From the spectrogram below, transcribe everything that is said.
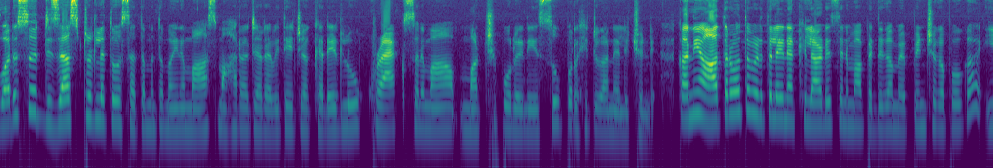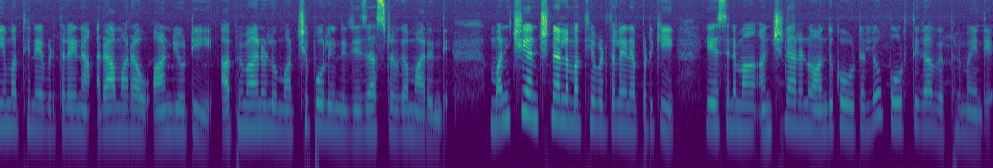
వరుస డిజాస్టర్లతో సతమతమైన మాస్ మహారాజా రవితేజ కెరీర్లో క్రాక్ సినిమా మర్చిపోలేని సూపర్ హిట్గా నిలిచింది. కానీ ఆ తర్వాత విడుదలైన కిలాడి సినిమా పెద్దగా మెప్పించకపోగా ఈ మధ్యనే విడుదలైన రామారావు ఆన్ డ్యూటీ అభిమానులు మర్చిపోలేని డిజాస్టర్గా మారింది. మంచి అంచనాల మధ్య విడుదలైనప్పటికీ ఏ సినిమా అంచనాలను అందుకోవటంలో పూర్తిగా విఫలమైంది.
